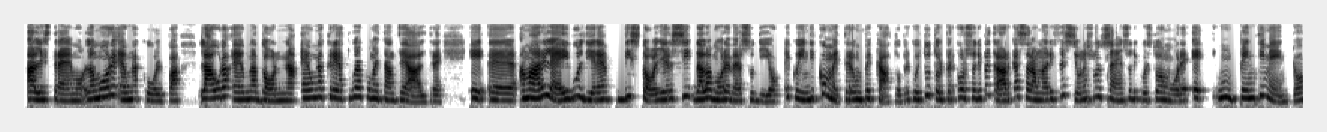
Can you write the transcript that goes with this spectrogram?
all'estremo. L'amore è una colpa, Laura è una donna, è una creatura come tante altre e eh, amare lei vuol dire distogliersi dall'amore verso Dio e quindi commettere un peccato, per cui tutto il percorso di Petrarca sarà una riflessione sul senso di questo amore e un pentimento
